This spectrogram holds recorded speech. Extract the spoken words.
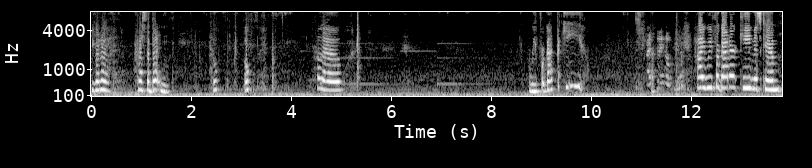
You gotta press the button. Oh, oh. Hello. We forgot the key. How can I help you? Hi, we forgot our key, Miss Kim.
